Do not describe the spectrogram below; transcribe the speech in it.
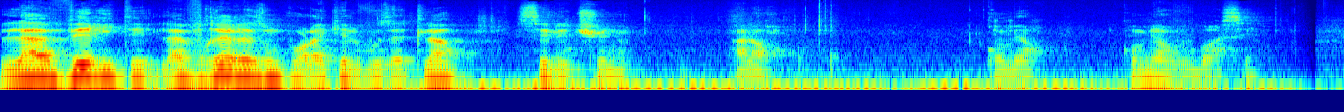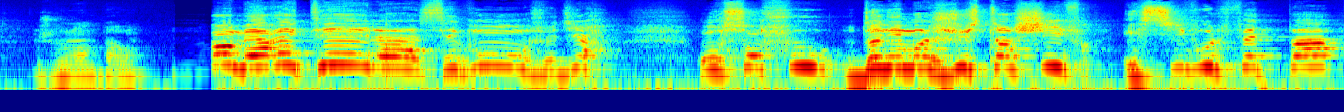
la vérité, la vraie raison pour laquelle vous êtes là, c'est les thunes. Alors, combien Combien vous brassez? Je vous demande pardon? Non mais arrêtez là, c'est bon, je veux dire, on s'en fout. Donnez-moi juste un chiffre. Et si vous le faites pas,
